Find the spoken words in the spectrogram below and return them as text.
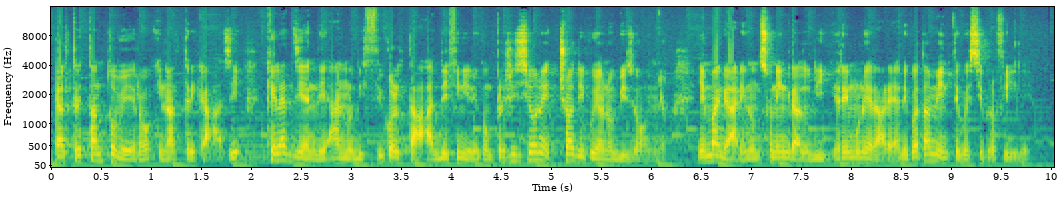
è altrettanto vero in altri casi che le aziende hanno difficoltà a definire con precisione ciò di cui hanno bisogno e magari non sono in grado di remunerare adeguatamente questi profili.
